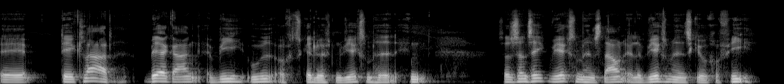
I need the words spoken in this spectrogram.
Øh, det er klart, hver gang at vi er ude og skal løfte en virksomhed ind, så det er sådan set ikke virksomhedens navn eller virksomhedens geografi.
